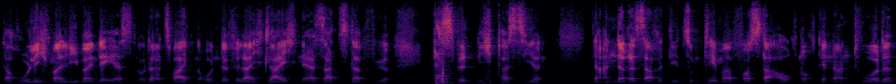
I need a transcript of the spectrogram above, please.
da hole ich mal lieber in der ersten oder zweiten Runde vielleicht gleich einen Ersatz dafür. Das wird nicht passieren. Eine andere Sache, die zum Thema Foster auch noch genannt wurde,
